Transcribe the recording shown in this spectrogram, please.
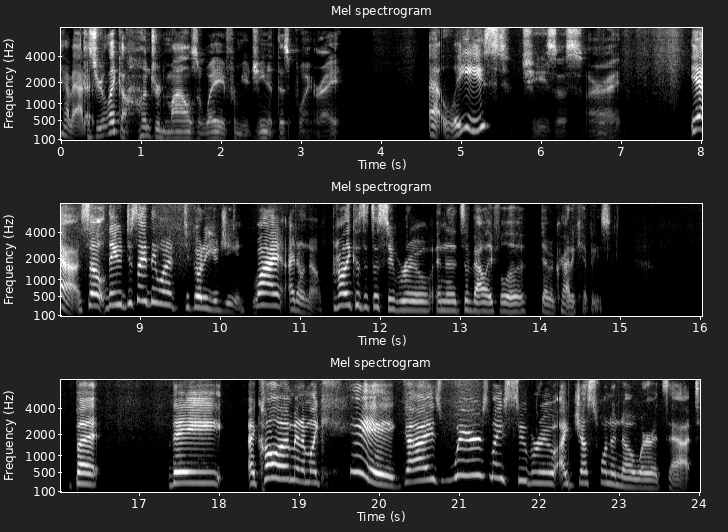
have at it. Because you're like a hundred miles away from Eugene at this point, right? At least. Jesus. All right. Yeah, so they decided they wanted to go to Eugene. Why? I don't know. Probably because it's a Subaru and it's a valley full of Democratic hippies. But they, I call him and I'm like, hey guys, where's my Subaru? I just want to know where it's at.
